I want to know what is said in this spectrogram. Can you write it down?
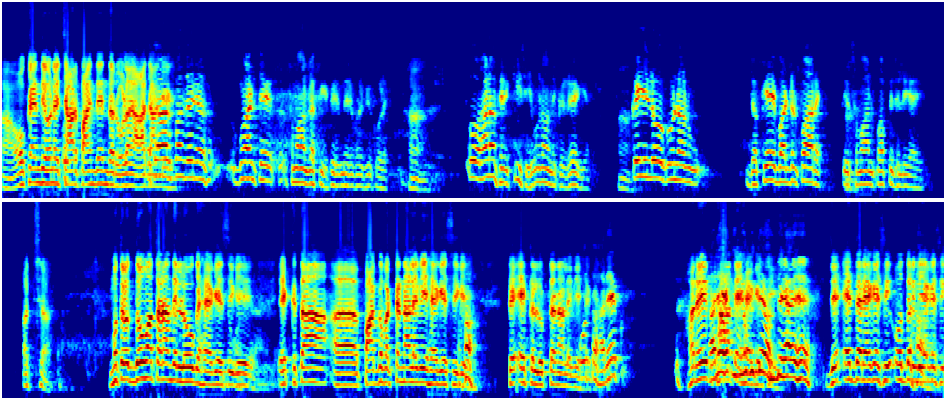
ਹਾਂ ਉਹ ਕਹਿੰਦੇ ਉਹਨੇ 4-5 ਦਿਨ ਦਾ ਰੋਲਾ ਆ ਚਾਰ ਪੰਜ ਦਿਨ ਗੁਆਂਢ 'ਚ ਸਮਾਨ ਰੱਖੀ ਫਿਰ ਮੇਰੇ ਵਰਗੇ ਕੋਲੇ। ਹਾਂ। ਉਹ ਆਣਾ ਫਿਰ ਕੀ ਸੀ? ਉਹਨਾਂ ਦੇ ਕੋਲ ਰਹਿ ਗਿਆ। ਕਈ ਲੋਕ ਉਹਨਾਂ ਨੂੰ ਧੱਕੇ ਬਾਰਡਰ ਪਾਰ ਤੇ ਸਮਾਨ ਵਾਪਸ ਲੈ ਆਏ। ਅੱਛਾ। ਮਤਲਬ ਦੋਵਾਂ ਤਰ੍ਹਾਂ ਦੇ ਲੋਕ ਹੈਗੇ ਸੀਗੇ। ਇੱਕ ਤਾਂ ਪੱਗ ਵੱਟਣ ਵਾਲੇ ਵੀ ਹੈਗੇ ਸੀਗੇ। ਤੇ ਇੱਕ ਲੁੱਟਣ ਵਾਲੇ ਵੀ ਉਹ ਹੈਗੇ ਤਾਂ ਹਰੇਕ ਹਰੇਕ ਥਾਂ ਤੇ ਹੈਗੇ ਸੀ। ਜੇ ਇੱਧਰ ਹੈਗੇ ਸੀ ਉਧਰ ਵੀ ਹੈਗੇ ਸੀ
